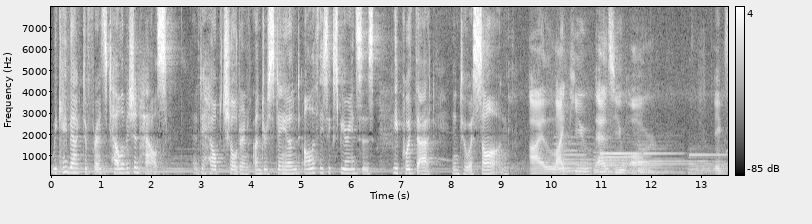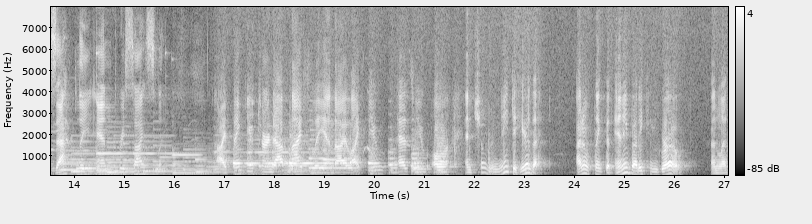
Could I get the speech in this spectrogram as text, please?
we came back to Fred's television house to help children understand all of these experiences. He put that into a song. I like you as you are, exactly and precisely. I think you turned out nicely, and I like you as you are. And children need to hear that. I don't think that anybody can grow unless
